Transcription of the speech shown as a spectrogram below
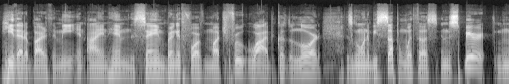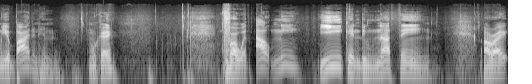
He that abideth in me, and I in him, the same bringeth forth much fruit. Why? Because the Lord is going to be supping with us in the Spirit when we abide in him. Okay? For without me, ye can do nothing. All right.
